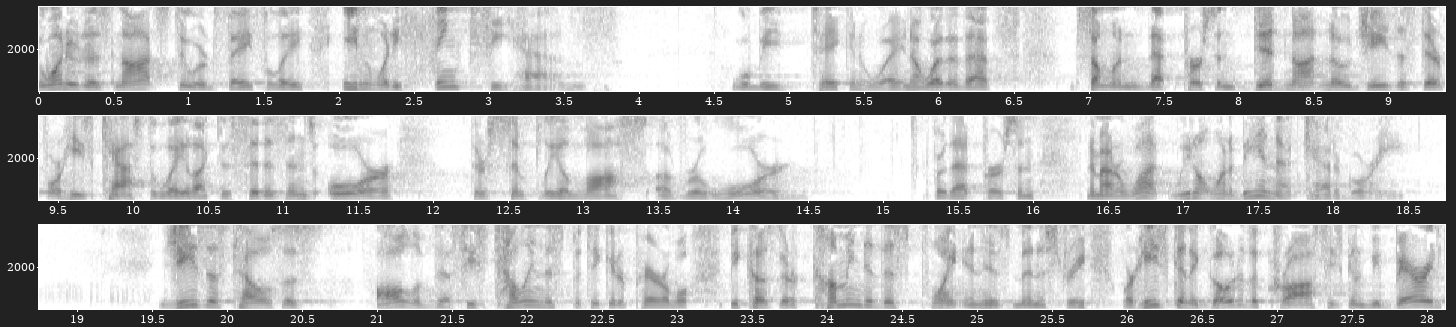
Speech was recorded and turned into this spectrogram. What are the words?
the one who does not steward faithfully, even what he thinks he has, will be taken away. Now, whether that's someone, that person did not know Jesus, therefore he's cast away like the citizens, or there's simply a loss of reward for that person, no matter what, we don't want to be in that category. Jesus tells us all of this. He's telling this particular parable because they're coming to this point in his ministry where he's going to go to the cross, he's going to be buried,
